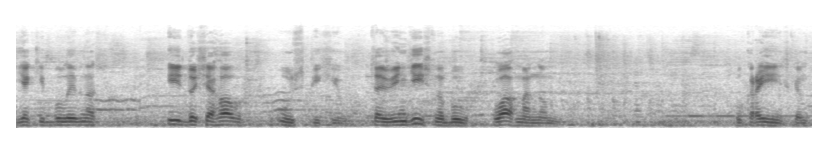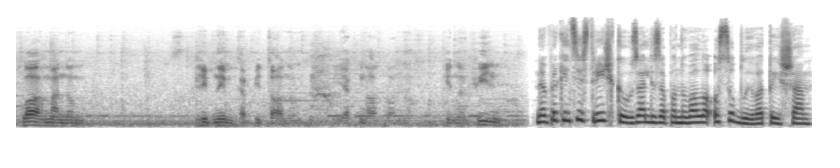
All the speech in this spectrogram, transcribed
які були в нас, і досягав успіхів. Це він дійсно був флагманом українським флагманом, хлібним капітаном, як названо кінофільм. Наприкінці стрічки у залі запанувала особлива тиша.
